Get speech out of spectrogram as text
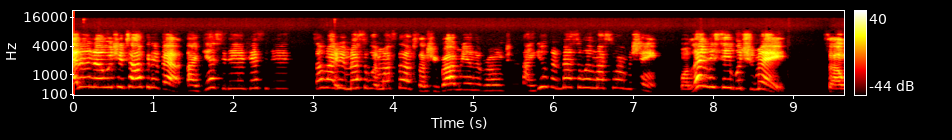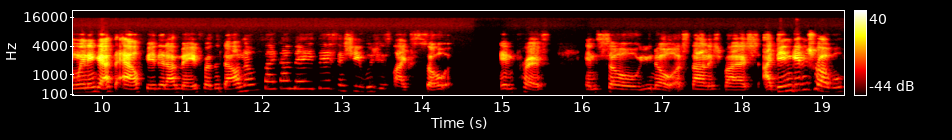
I don't know what you're talking about. Like, yes, it is. Yes, it is. Somebody been messing with my stuff. So she brought me in the room. She was like, you've been messing with my sewing machine. Well, let me see what you made. So I went and got the outfit that I made for the doll. And I was like, I made this. And she was just like so impressed and so you know astonished by it. I didn't get in trouble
